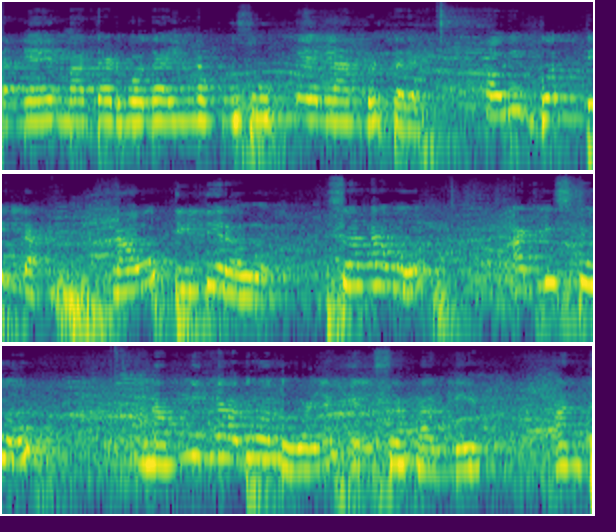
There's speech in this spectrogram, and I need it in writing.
ಅನ್ಯಾಯ ಮಾತಾಡ್ಬೋದಾ? ಇನ್ನು ಕೂಸು ಹುಟ್ಟೇ ಇಲ್ಲ ಅಂದ್ಬಿಡ್ತಾರೆ. ಅವ್ರಿಗೆ ಗೊತ್ತಿಲ್ಲ. ನಾವು ತಿಳಿದಿರೋರು. ಸೊ ನಾವು ಅಟ್ಲೀಸ್ಟ್ ನಮ್ಮಿಂದ ಅದು ಒಂದು ಒಳ್ಳೆ ಕೆಲಸ ಆಗಲಿ ಅಂತ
